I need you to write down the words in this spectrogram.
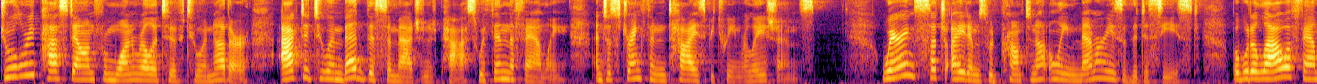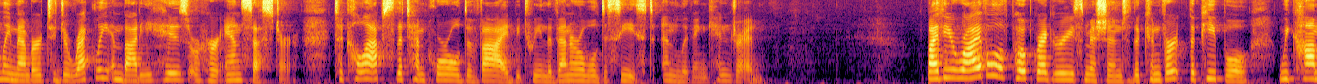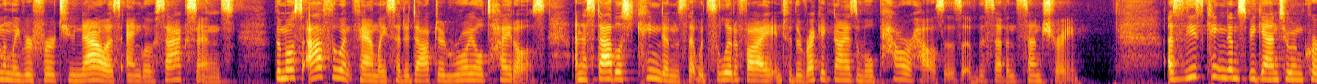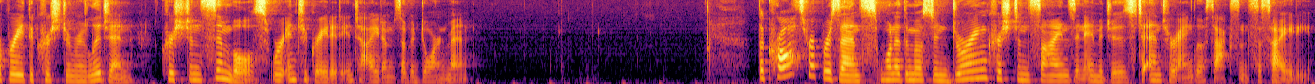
Jewelry passed down from one relative to another acted to embed this imagined past within the family and to strengthen ties between relations. Wearing such items would prompt not only memories of the deceased, but would allow a family member to directly embody his or her ancestor, to collapse the temporal divide between the venerable deceased and living kindred. By the arrival of Pope Gregory's mission to the convert the people we commonly refer to now as Anglo-Saxons, the most affluent families had adopted royal titles and established kingdoms that would solidify into the recognizable powerhouses of the 7th century. As these kingdoms began to incorporate the Christian religion, Christian symbols were integrated into items of adornment. The cross represents one of the most enduring Christian signs and images to enter Anglo-Saxon society.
